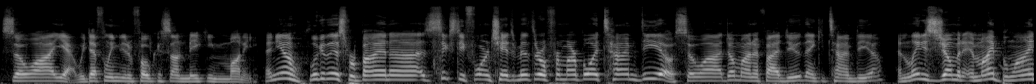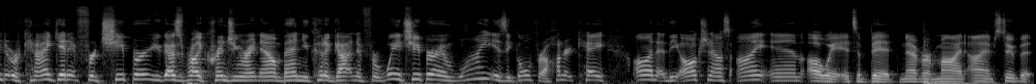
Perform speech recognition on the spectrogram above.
So uh, yeah, we definitely need to focus on making money. And yo, look at this. We're buying uh, 64 enchanted mithril from our boy Time Dio. So uh, don't mind if I do. Thank you, Time Dio. And ladies and gentlemen, am I blind or can I get it for cheaper? You guys are probably cringing right now. Ben, you could have gotten it for way cheaper. And why is it going for 100k on the auction house? I am... Oh, wait, it's a bid. Never mind. I am stupid.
